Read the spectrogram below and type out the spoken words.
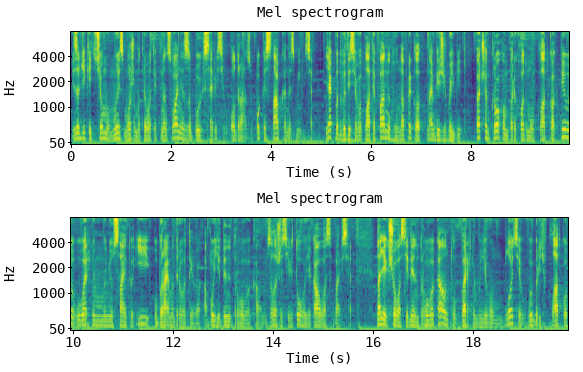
І завдяки цьому ми зможемо отримати фінансування з обох сервісів одразу, поки ставка не зміниться. Як подивитися виплати фандингу, наприклад, на біржі Bybit? Першим кроком переходимо в вкладку Активи у верхньому меню сайту і обираємо деривативи або єдиний торговий аккаунт, в залежності від того, яка у вас версія. Далі, якщо у вас єдиний торговий аккаунт, то в верхньому лівому блоці виберіть вкладку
